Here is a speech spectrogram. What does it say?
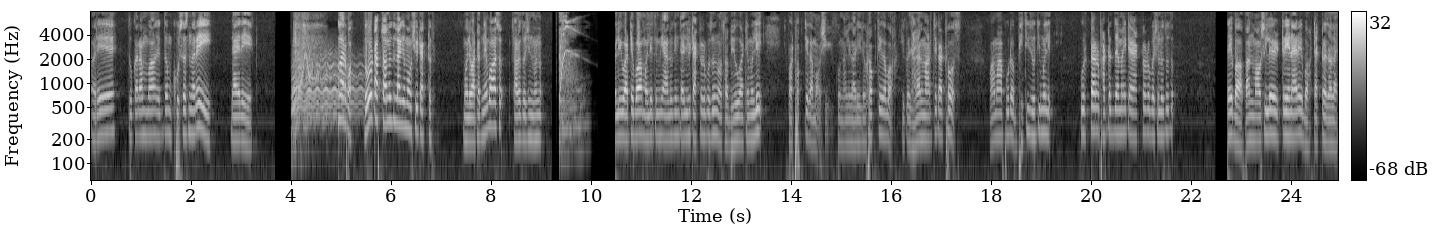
अरे तुकाराम बा एकदम खुशच ना रे. डायरेक्ट कर बा. एवढं टाप चालू लागे मावशी ट्रॅक्टर मला वाटत नाही बा असं. चालत असेल म्हणून. मला वाटे बा मला तर मी आलो की त्या दिवशी ट्रॅक्टर बसून असा भेव वाटे मले. बा ठोकते का मावशी? कोणाला गाडीला ठोकते का बा? इकडे झाडाला मारते का ठोस? बा पुरं भीतीच होती मला. पुरटार फाटत द्या माहिती ट्रॅक्टरवर बसलो होतो रे बा पण मावशीला ट्रेन आहे रे बा ट्रॅक्टर झालाय.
